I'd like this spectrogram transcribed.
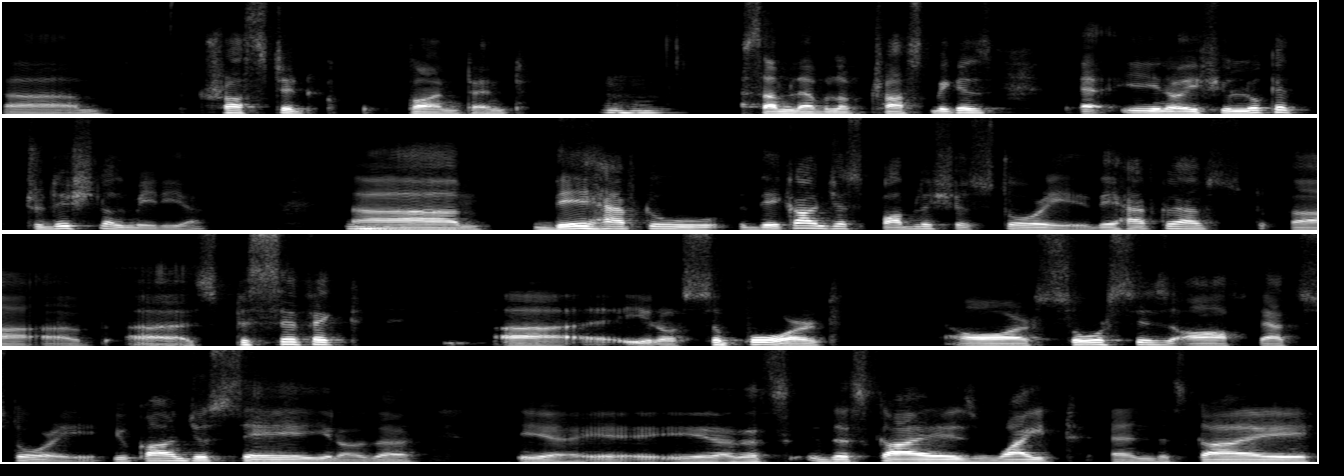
um, trusted content mm-hmm. some level of trust because uh, you know if you look at traditional media mm-hmm. um, they have to they can't just publish a story they have to have uh, a specific uh, you know support or sources of that story you can't just say you know the yeah, yeah, that's the sky is white and the sky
